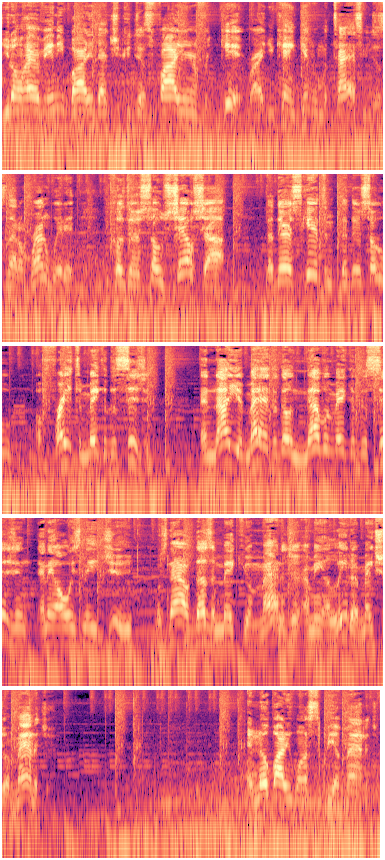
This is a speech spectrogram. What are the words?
You don't have anybody that you can just fire and forget, right? You can't give them a task and just let them run with it because they're so shell shocked that they're scared to, that they're so afraid to make a decision. And now you're mad that they'll never make a decision and they always need you, which now doesn't make you a manager. I mean, a leader makes you a manager. And nobody wants to be a manager.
